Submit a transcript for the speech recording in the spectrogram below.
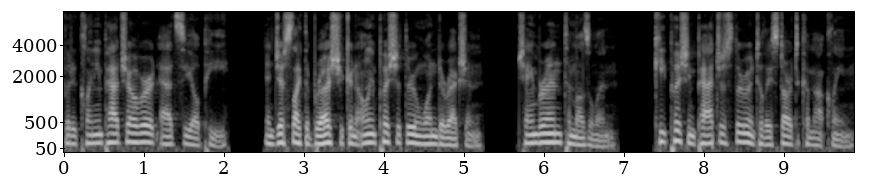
put a cleaning patch over it, add CLP. And just like the brush, you can only push it through in one direction, chamber in to muzzle in. Keep pushing patches through until they start to come out clean.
